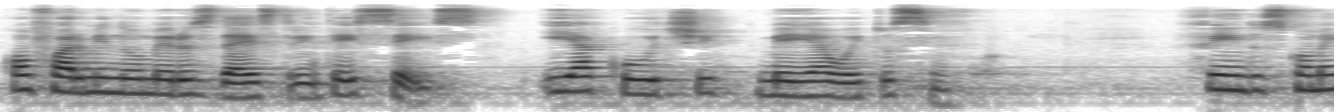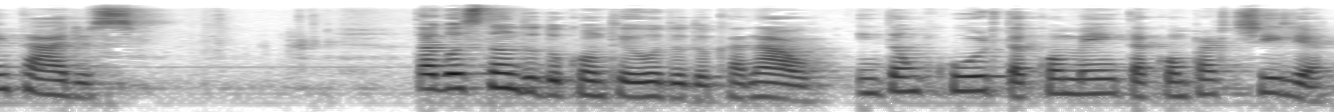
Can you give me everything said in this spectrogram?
conforme Números 10, 36 e Acute 685. Fim dos comentários. Tá gostando do conteúdo do canal? Então curta, comenta, compartilha.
